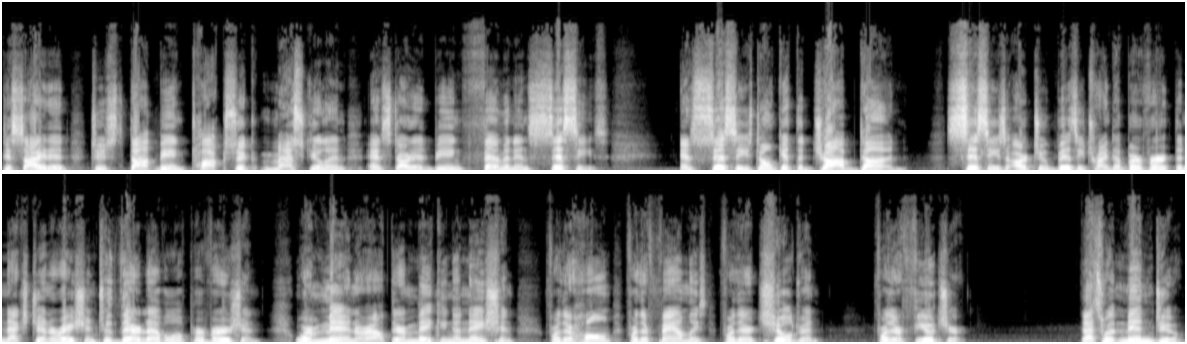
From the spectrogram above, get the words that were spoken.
decided to stop being toxic masculine and started being feminine sissies. And sissies don't get the job done. Sissies are too busy trying to pervert the next generation to their level of perversion, where men are out there making a nation for their home, for their families, for their children, for their future. That's what men do.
